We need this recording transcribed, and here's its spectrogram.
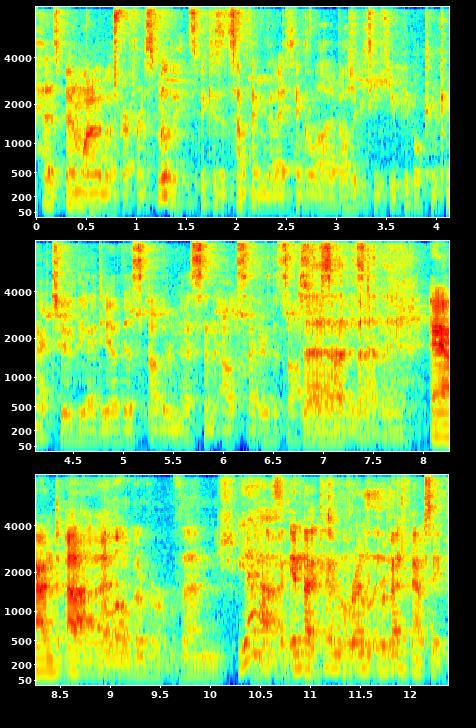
has been one of the most referenced movies because it's something that I think a lot of LGBTQ people can connect to the idea of this otherness and outsider that's ostracized. Definitely. And a uh, little bit of a revenge. yeah, in that kind of re- revenge fantasy.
